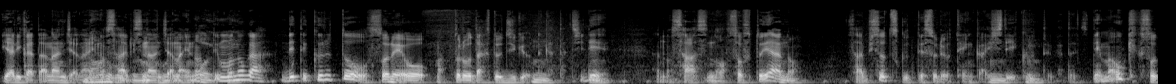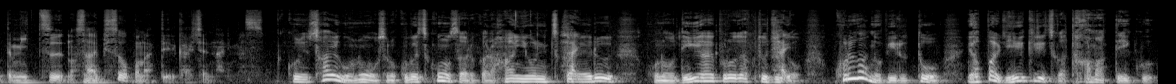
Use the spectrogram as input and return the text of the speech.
やり方なんじゃないの、サービスなんじゃないのっていうものが出てくると、それをまあプロダクト事業という形で、あの SARS のソフトウェアのサービスを作ってそれを展開していくという形で、まあ、大きくそういった3つのサービスを行っている会社になります。これ最後のその個別コンサルから汎用に使える、この DI プロダクト事業、はい、これが伸びると、やっぱり利益率が高まっていく。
